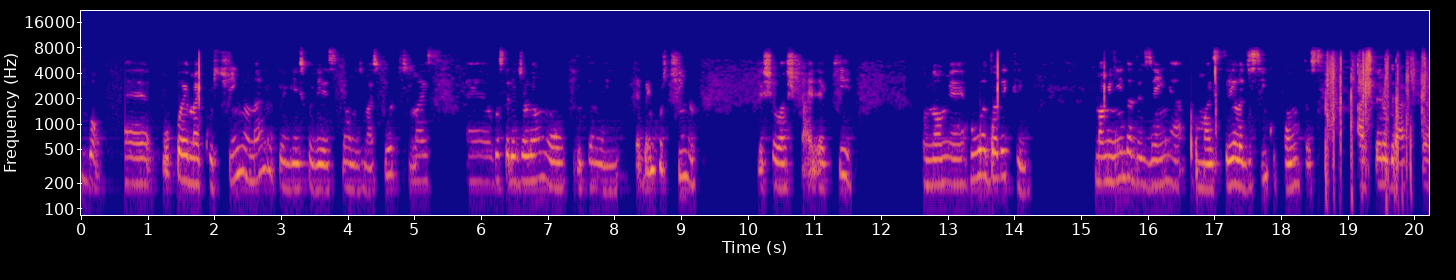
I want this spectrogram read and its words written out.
Bom, é, o poema é curtinho, né? Eu peguei escolhi esse que é um dos mais curtos, mas é, eu gostaria de ler um outro também. É bem curtinho. Deixa eu achar ele aqui. O nome é Rua do Alecrim. Uma menina desenha uma estrela de cinco pontas, a esferográfica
